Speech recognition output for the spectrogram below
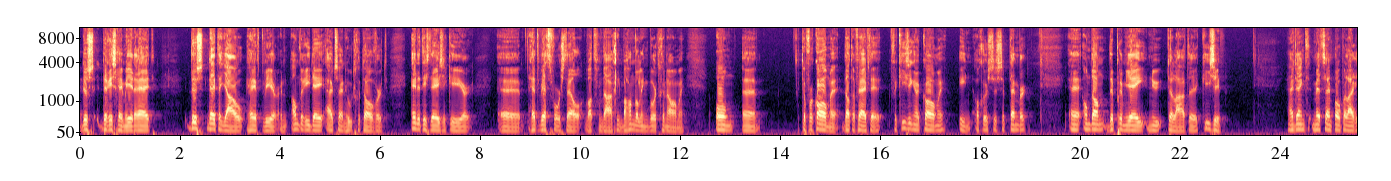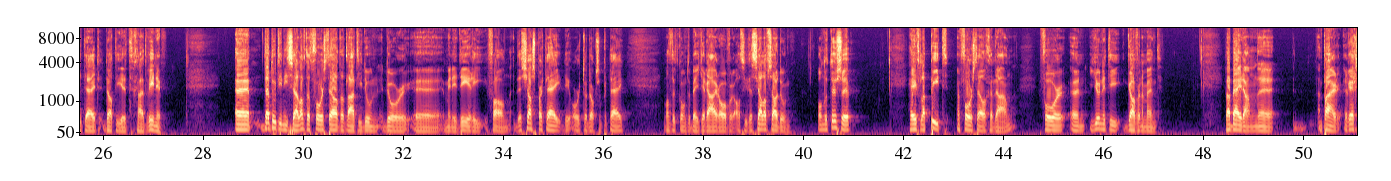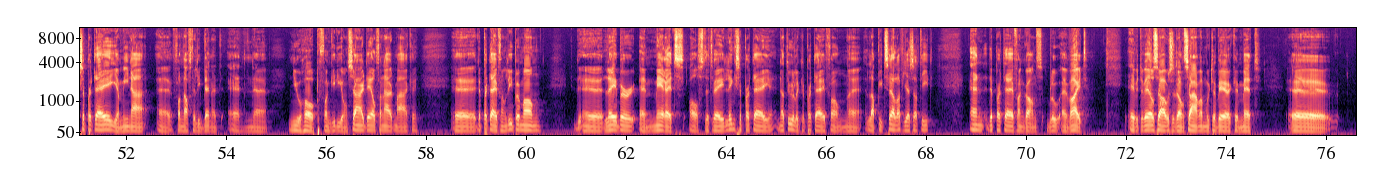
dus er is geen meerderheid. Dus Netanyahu heeft weer een ander idee uit zijn hoed getoverd. En het is deze keer uh, het wetsvoorstel wat vandaag in behandeling wordt genomen om uh, te voorkomen dat er vijfde verkiezingen komen in augustus, september, uh, om dan de premier nu te laten kiezen. Hij denkt met zijn populariteit dat hij het gaat winnen. Dat doet hij niet zelf. Dat voorstel dat laat hij doen door uh, meneer Deri van de Shas-partij, de orthodoxe partij. Want het komt een beetje raar over als hij dat zelf zou doen. Ondertussen heeft Lapid een voorstel gedaan voor een unity government. Waarbij dan uh, een paar rechtse partijen, Yamina uh, van Naftali Bennett en uh, New Hope van Gideon Saar deel van uitmaken. de partij van Lieberman, uh, Labour en Meretz als de twee linkse partijen. Natuurlijk de partij van uh, Lapid zelf, Yazatid. En de partij van Gans, Blue and White. Eventueel zouden ze dan samen moeten werken met uh,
